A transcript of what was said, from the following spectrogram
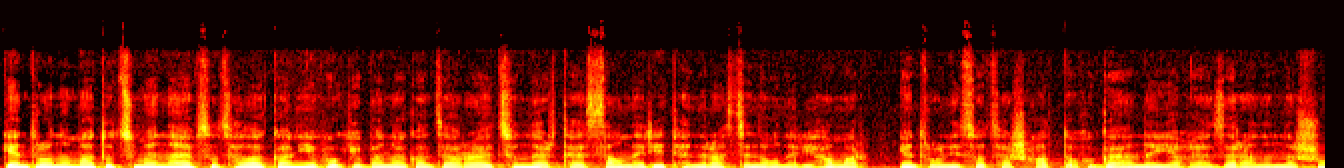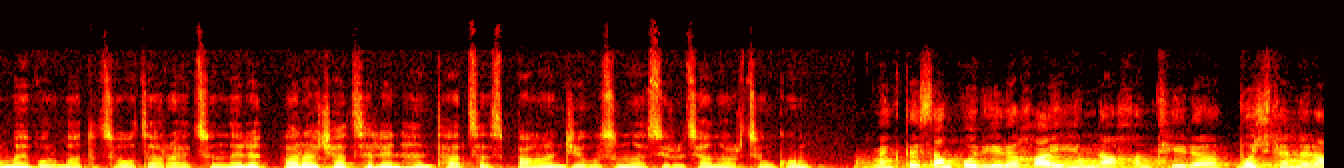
Կենտրոնը մատուցում է նաև սոցիալական եւ հոգեբանական ծառայություններ թե սաների, թե նրանց ծնողների համար։ Կենտրոնի սոցաշխատող Գայանե Եղիազարյանը նշում է, որ մատուցվող ծառայությունները առաջացել են հնդածս պահանջի ուսումնասիրության արդյունքում։ Մենք տեսանք, որ երեխայի հիմնախնդիրը ոչ թե նրա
